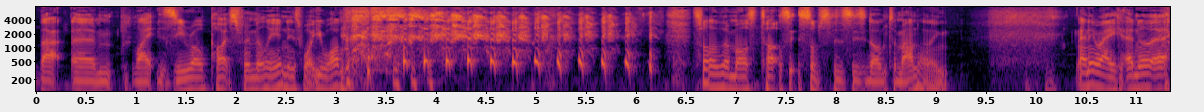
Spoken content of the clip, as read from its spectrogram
that um like zero parts per million is what you want. it's one of the most toxic substances known to man, I think. Anyway, another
